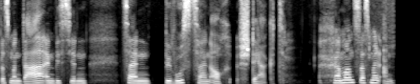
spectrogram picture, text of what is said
dass man da ein bisschen sein Bewusstsein auch stärkt. Hören wir uns das mal an.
